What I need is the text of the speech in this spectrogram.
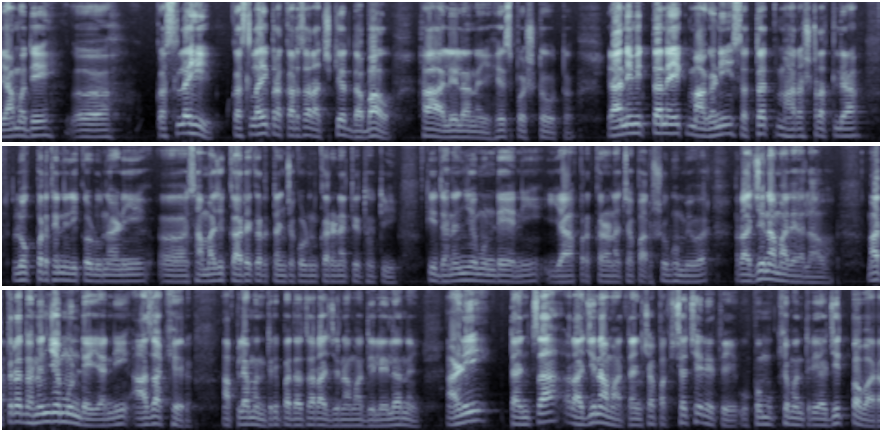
यामध्ये कसलंही कसलाही प्रकारचा राजकीय दबाव हा आलेला नाही हे स्पष्ट होतं. या निमित्तानं एक मागणी सतत महाराष्ट्रातल्या लोकप्रतिनिधीकडून आणि सामाजिक कार्यकर्त्यांच्याकडून करण्यात येत होती ती धनंजय मुंडे यांनी या प्रकरणाच्या पार्श्वभूमीवर राजीनामा द्यायला हवा. मात्र धनंजय मुंडे यांनी आज अखेर आपल्या मंत्रिपदाचा राजीनामा दिलेला नाही. आणि त्यांचा राजीनामा त्यांच्या पक्षाचे नेते उपमुख्यमंत्री अजित पवार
